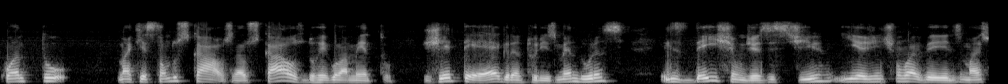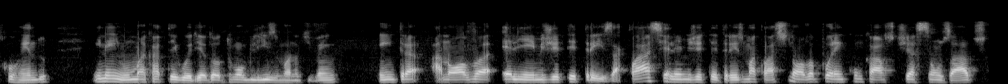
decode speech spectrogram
quanto na questão dos carros. Né? Os carros do regulamento GTE, Gran Turismo Endurance, eles deixam de existir e a gente não vai ver eles mais correndo em nenhuma categoria do automobilismo ano que vem entra a nova LMGT3. A classe LMGT3 uma classe nova, porém com carros que já são usados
